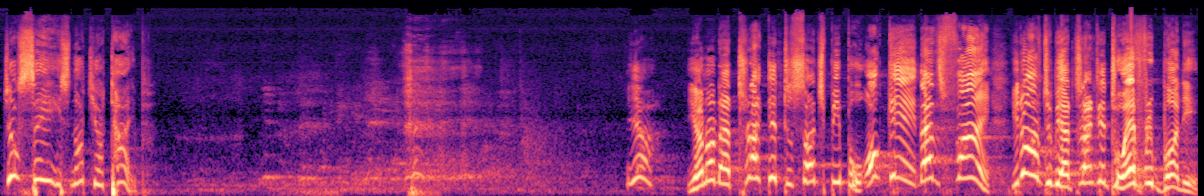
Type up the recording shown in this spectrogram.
Just say it's not your type. yeah. You're not attracted to such people. Okay, that's fine. You don't have to be attracted to everybody.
